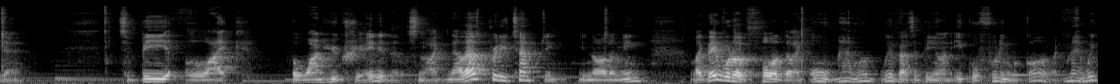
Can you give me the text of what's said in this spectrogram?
Yeah. To be like the one who created us. Like now that's pretty tempting, you know what I mean? Like they would have thought like, oh man, we're, we're about to be on equal footing with God. Like man, we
